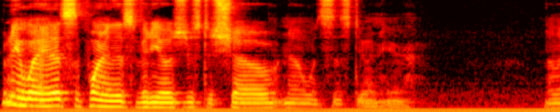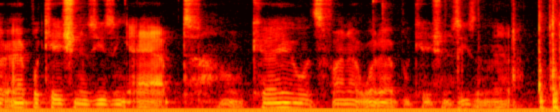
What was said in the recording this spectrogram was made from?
but anyway, that's the point of this video is just to show. Now, what's this doing here? Another application is using apt. Okay, let's find out what application is using that.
